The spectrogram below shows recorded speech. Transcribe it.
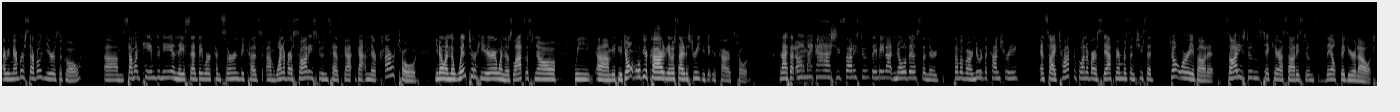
I remember several years ago, um, someone came to me and they said they were concerned because um, one of our Saudi students has got, gotten their car towed. You know, in the winter here, when there's lots of snow, we, um, if you don't move your car to the other side of the street, you get your cars towed. And I thought, oh my gosh, these Saudi students, they may not know this, and they're, some of them are new to the country. And so I talked with one of our staff members, and she said, don't worry about it. Saudi students take care of Saudi students, they'll figure it out.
